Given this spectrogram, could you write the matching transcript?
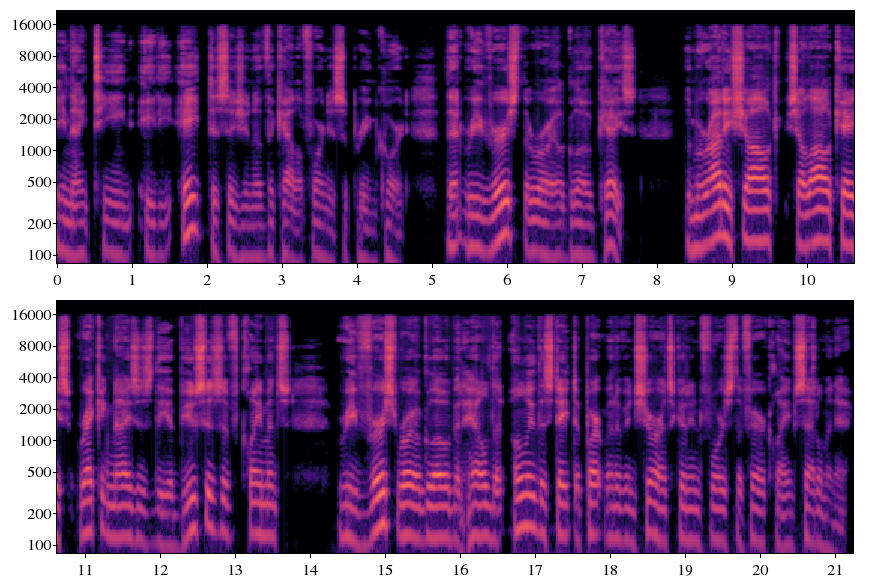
a 1988 decision of the California Supreme Court that reversed the Royal Globe case. The Moradi Shalal case recognizes the abuses of claimants, reversed Royal Globe, and held that only the State Department of Insurance could enforce the Fair Claims Settlement Act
